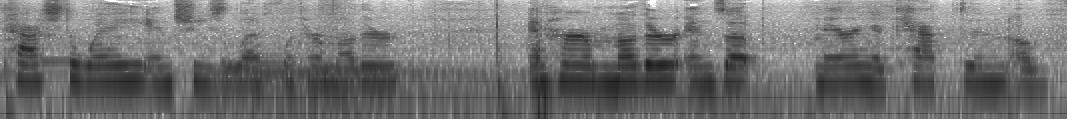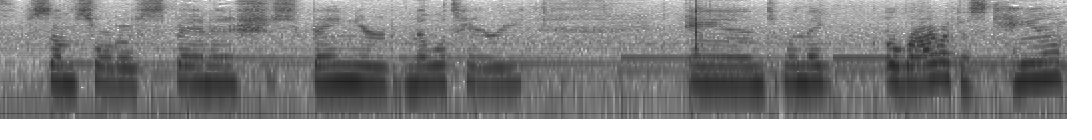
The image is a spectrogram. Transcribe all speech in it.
passed away and she's left with her mother and her mother ends up marrying a captain of some sort of Spanish Spaniard military and when they arrive at this camp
